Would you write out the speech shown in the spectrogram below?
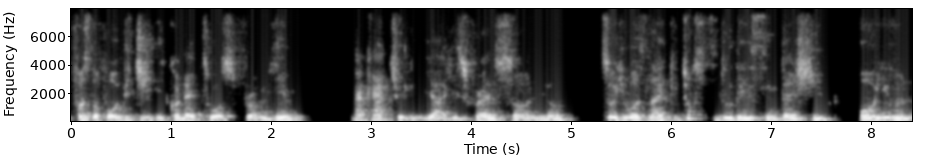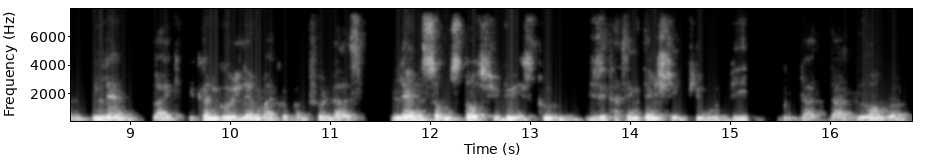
first of all the GE Connect was from him. Okay. Actually, yeah, his friend's son, you know. So he was like, just do this internship or even learn. Like you can go learn microcontrollers, learn some stuff you do in school, use it as internship. You would be good at that long run.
